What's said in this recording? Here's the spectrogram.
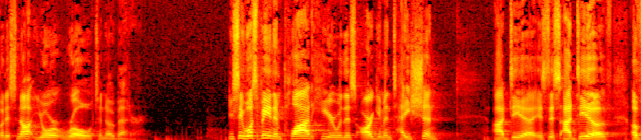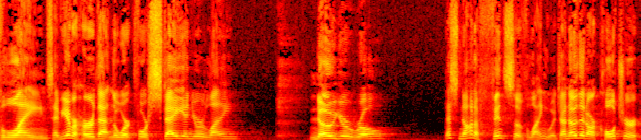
but it's not your role to know better. You see, what's being implied here with this argumentation idea is this idea of, of lanes. Have you ever heard that in the workforce? Stay in your lane, know your role. That's not offensive language. I know that our culture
